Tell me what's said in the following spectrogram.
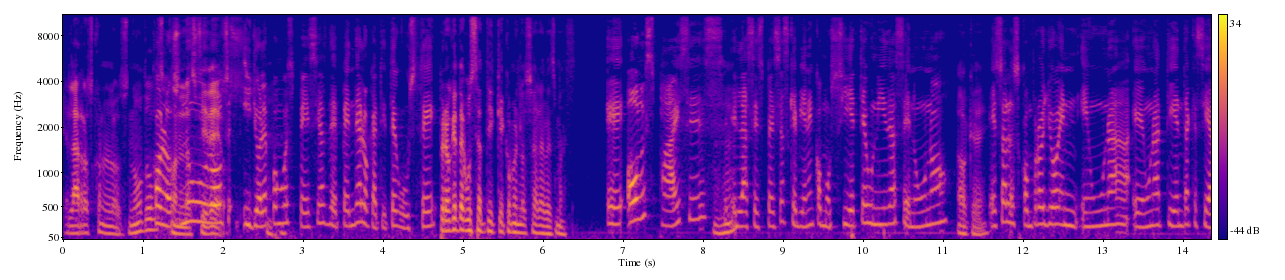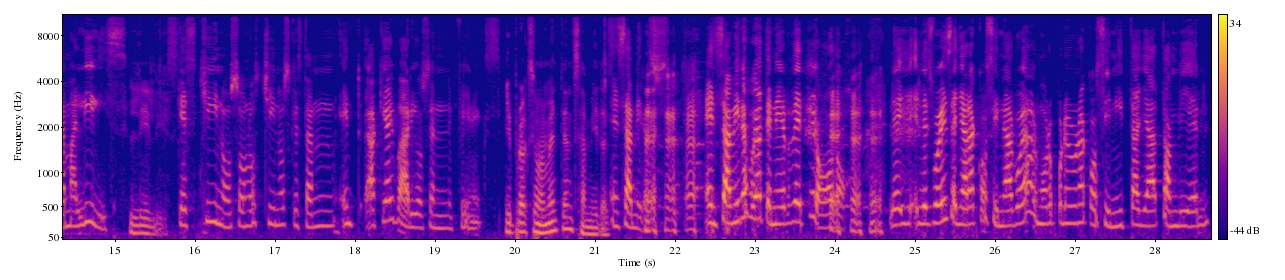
El arroz con los noodles, Con los nudos fideos. y yo le pongo especias, depende de lo que a ti te guste. ¿Pero qué te gusta a ti? ¿Qué comen los árabes más? Eh, all spices, eh, las especias que vienen como siete unidas en uno. Ok. Eso las compro yo en, en una, en una tienda que se llama Lily's, Lilies. que es chino, son los chinos que están, en- aquí hay varios en Phoenix. Y próximamente en Samiras. En Samiras. En Samiras voy a tener de todo. Le- les voy a enseñar a cocinar. Voy a, a lo mejor poner una cocinita ya también.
